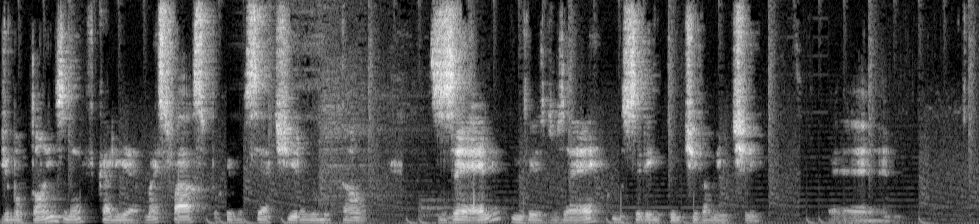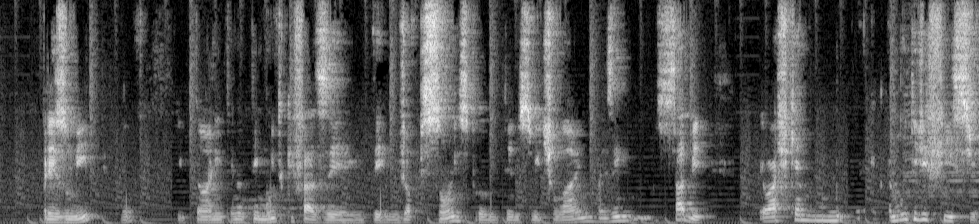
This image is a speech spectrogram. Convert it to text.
de botões, né? Ficaria mais fácil, porque você atira no botão ZL em vez do ZR, como seria intuitivamente é, presumido. Né? Então a Nintendo tem muito o que fazer em termos de opções para o Nintendo Switch Online, mas sabe, eu acho que é, é muito difícil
